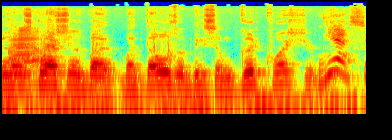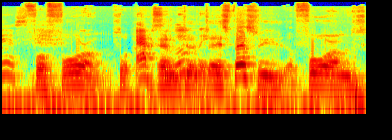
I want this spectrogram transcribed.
to those Wow. questions, but but those would be some good questions Yes, yes. for forums, and to- Absolutely. especially forums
